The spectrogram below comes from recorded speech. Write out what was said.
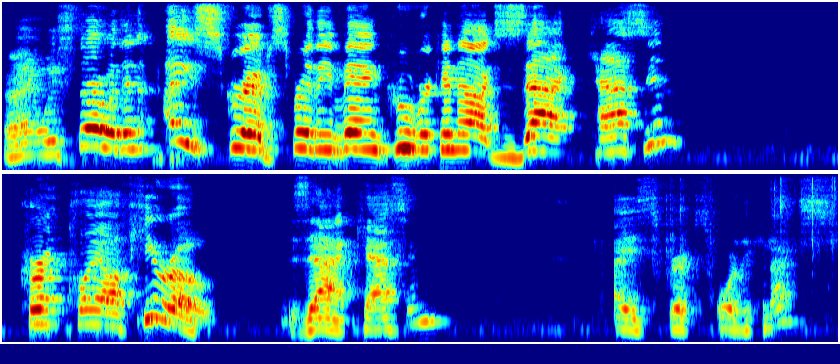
All right, we start with an ice scripts for the Vancouver Canucks, Zach Kassian. Current playoff hero, Zach Kassian ice scripts for the Canucks.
